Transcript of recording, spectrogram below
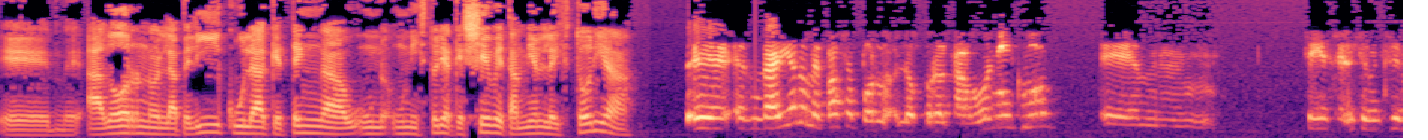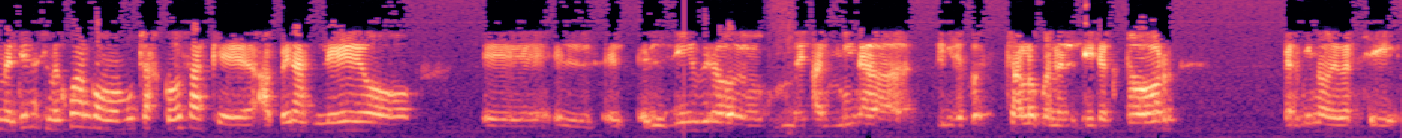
eh, adorno en la película, que tenga una historia que lleve también la historia? Eh, en realidad no me pasa por lo, protagónico. Em, sí, se, me entiende, se me juegan como muchas cosas que apenas leo eh, el, el, libro, me termina y después charlo con el director termino de ver si,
